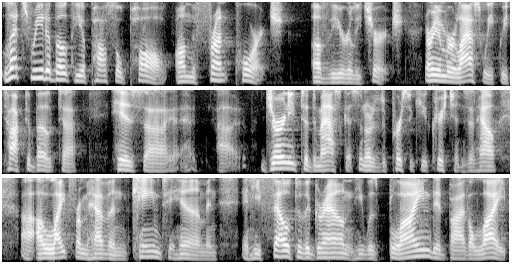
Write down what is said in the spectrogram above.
Let's read about the apostle Paul on the front porch of the early church. I remember last week we talked about uh, his uh, uh, journey to Damascus in order to persecute Christians and how uh, a light from heaven came to him and, and he fell to the ground and he was blinded by the light.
